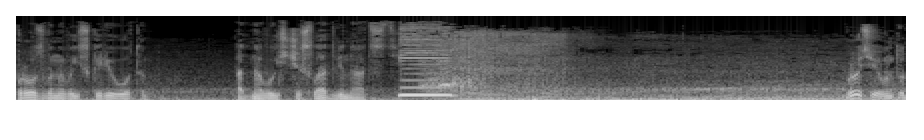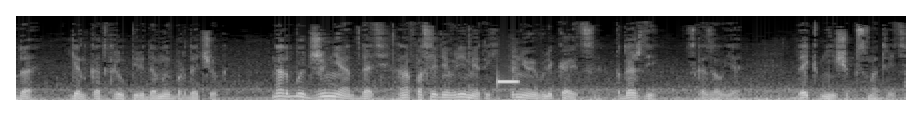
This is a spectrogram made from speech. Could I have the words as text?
прозванного Искариотом, одного из числа двенадцати. «Брось ее вон туда», — Генка открыл передо мной бардачок. «Надо будет жене отдать, она в последнее время этой херней увлекается. Подожди», — сказал я. Дай-ка мне еще посмотреть.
